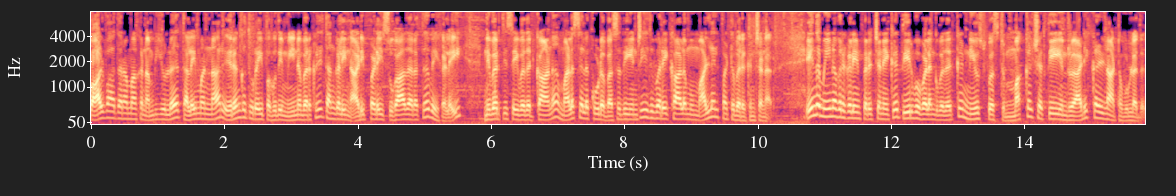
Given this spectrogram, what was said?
வாழ்வாதாரமாக நம்பியுள்ள தலைமன்னார் இறங்குதுறை பகுதி மீனவர்கள் தங்களின் அடிப்படை சுகாதார தேவைகளை நிவர்த்தி செய்வதற்கான மலசலக்கூட வசதியின்றி இதுவரை காலமும் அல்லல் பட்டு வருகின்றனர். இந்த மீனவர்களின் பிரச்சினைக்கு தீர்வு வழங்குவதற்கு நியூஸ் பெஸ்ட் மக்கள் சக்தி இன்று அடிக்கல் நாட்டவுள்ளது.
